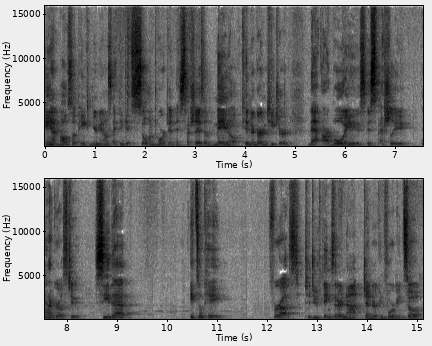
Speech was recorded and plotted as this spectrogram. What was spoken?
And also painting your nails, I think it's so important, especially as a male kindergarten teacher, that our boys, especially, and our girls too, see that it's okay for us to do things that are not gender conforming. So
